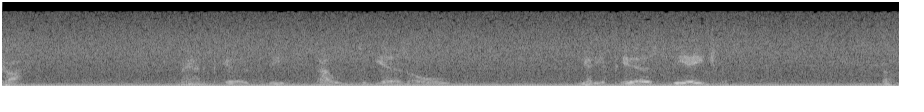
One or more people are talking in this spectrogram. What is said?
God, man appears to be thousands of years old, yet he appears to be ageless. Oh,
